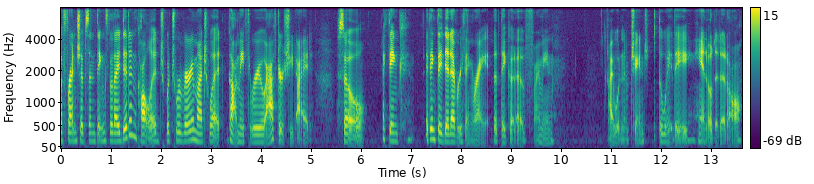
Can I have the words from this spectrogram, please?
the friendships and things that I did in college, which were very much what got me through after she died. So I think I think they did everything right that they could have. I mean, I wouldn't have changed the way they handled it at all.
